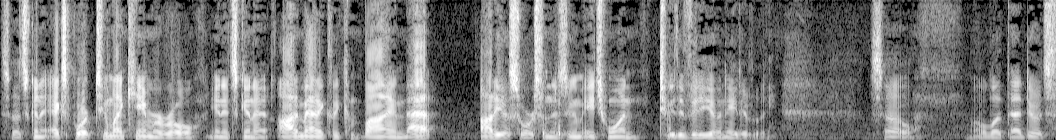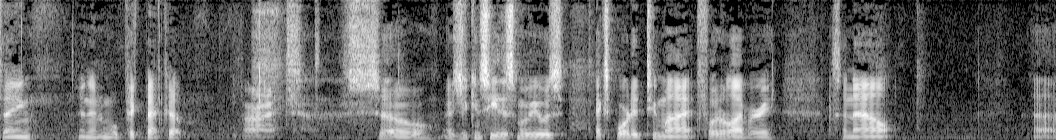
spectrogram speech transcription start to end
So it's going to export to my camera roll and it's going to automatically combine that audio source from the Zoom H1 to the video natively. So I'll let that do its thing and then we'll pick back up. All right. So, as you can see, this movie was exported to my photo library. So now uh,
